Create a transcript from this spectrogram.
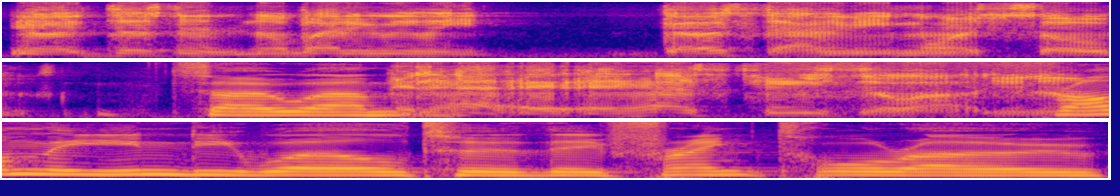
You know it doesn't. Nobody really does that anymore. So so um, it, ha- it has changed a lot. You know. from the indie world to the Frank Toro.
